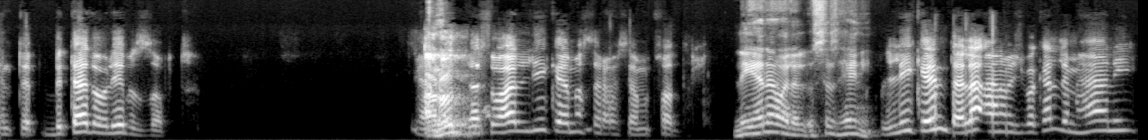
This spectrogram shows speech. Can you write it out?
أنت بتدعو ليه بالظبط؟ يعني أرد؟ ده سؤال ليك يا مستر حسام اتفضل. ليه أنا ولا الأستاذ هاني؟ ليك أنت. لا أنا مش بكلم هاني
